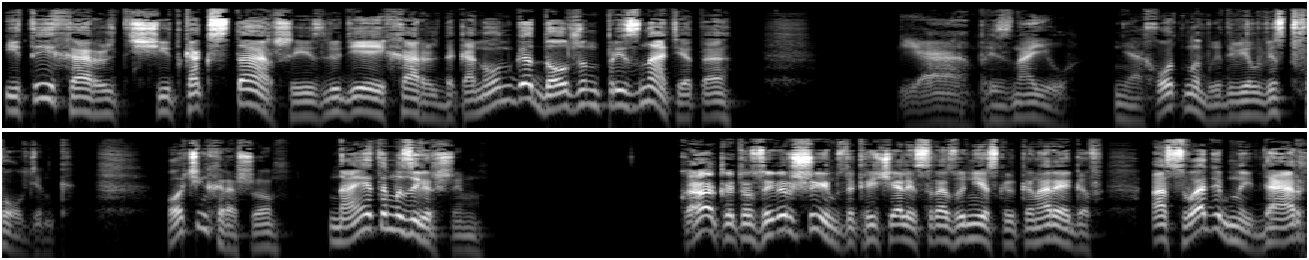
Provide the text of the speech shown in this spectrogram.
И ты, Харальд Щит, как старший из людей Харальда Конунга, должен признать это. Я признаю, неохотно выдавил Вестфолдинг. Очень хорошо. На этом и завершим. «Как это завершим?» — закричали сразу несколько норегов. «А свадебный дар?»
